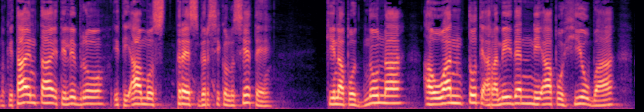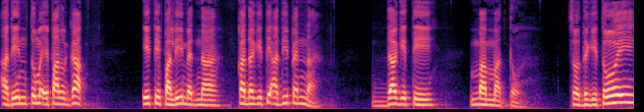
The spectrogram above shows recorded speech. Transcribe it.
No kitain ta iti libro iti Amos 3 versikulo 7, kinapodno na awan to ti aramiden ni Apo Hiuba adin to maipalgak iti palimed na kadagiti adipen na dagiti mamadto. So dagitoy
